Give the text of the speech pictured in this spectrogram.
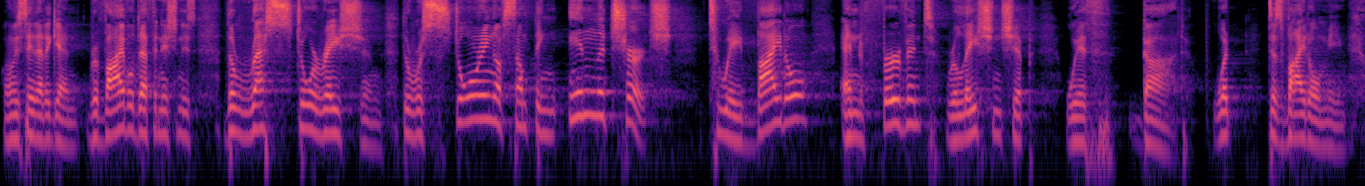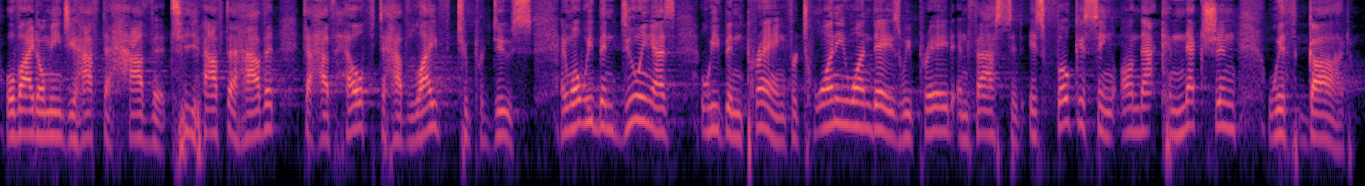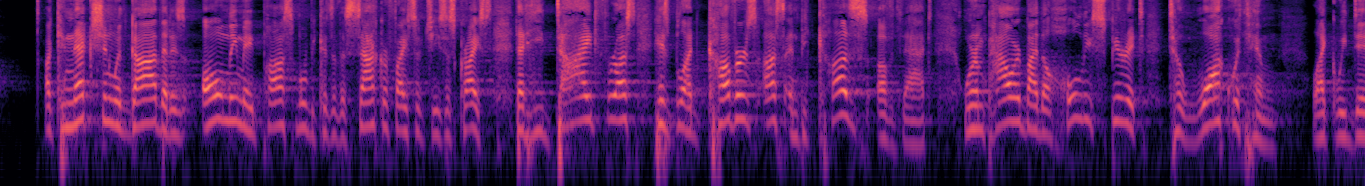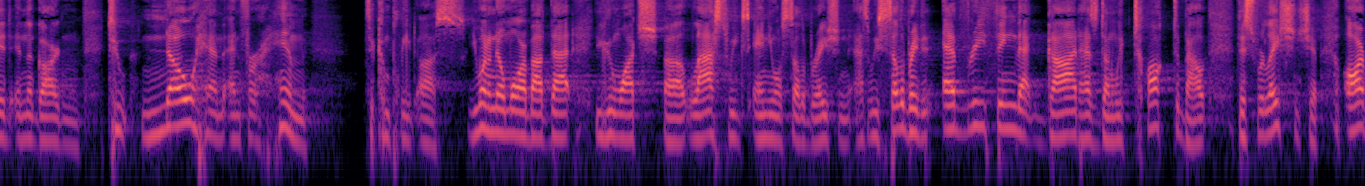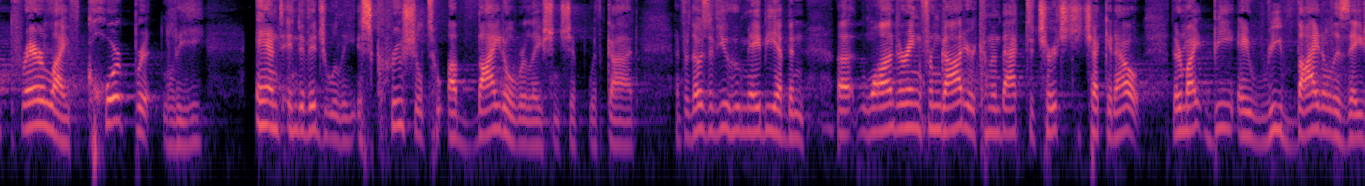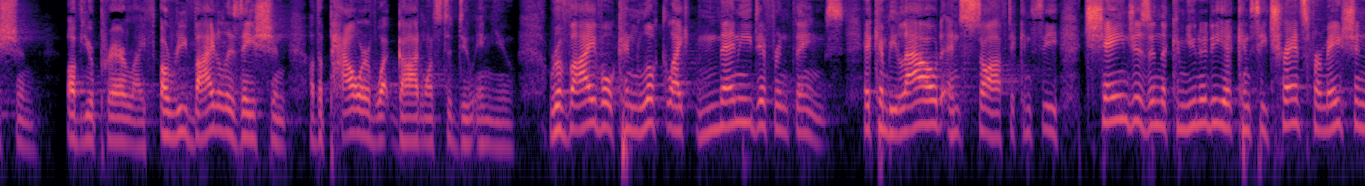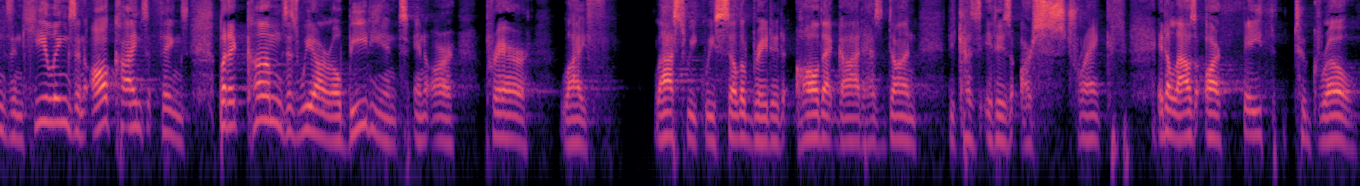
Let me say that again. Revival definition is the restoration, the restoring of something in the church to a vital and fervent relationship with God. What does vital mean? Well, vital means you have to have it. You have to have it to have health, to have life, to produce. And what we've been doing as we've been praying for 21 days, we prayed and fasted, is focusing on that connection with God. A connection with God that is only made possible because of the sacrifice of Jesus Christ, that He died for us, His blood covers us, and because of that, we're empowered by the Holy Spirit to walk with Him like we did in the garden, to know him and for him to complete us. You want to know more about that? You can watch uh, last week's annual celebration as we celebrated everything that God has done. We talked about this relationship. Our prayer life corporately and individually is crucial to a vital relationship with God. And for those of you who maybe have been uh, wandering from God, you're coming back to church to check it out, there might be a revitalization of your prayer life, a revitalization of the power of what God wants to do in you. Revival can look like many different things. It can be loud and soft. It can see changes in the community. It can see transformations and healings and all kinds of things. But it comes as we are obedient in our prayer life. Last week we celebrated all that God has done because it is our strength. It allows our faith to grow.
